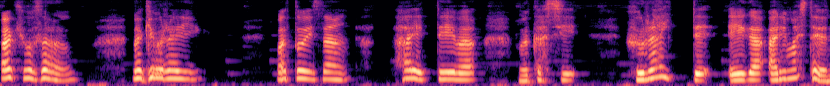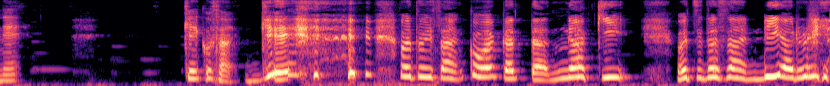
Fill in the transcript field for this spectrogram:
あ、あきこさん、泣き笑い。まといさん、はえては、昔、フライって映画ありましたよね。ケイコさん、ゲー。まといさん、怖かった。泣き。松田さん、リアル、リアル。泣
